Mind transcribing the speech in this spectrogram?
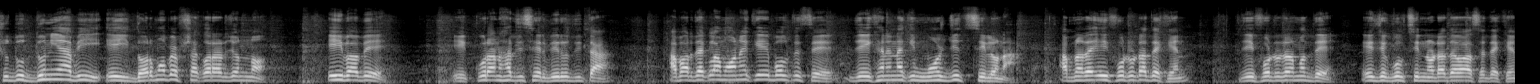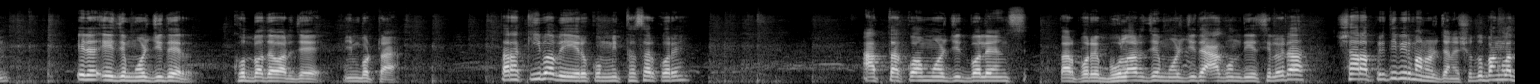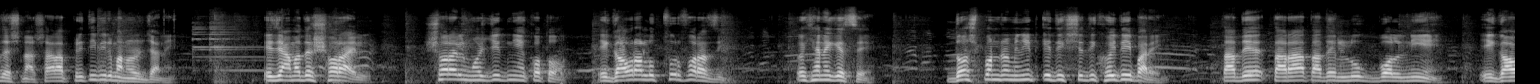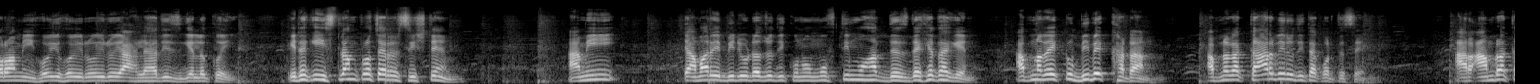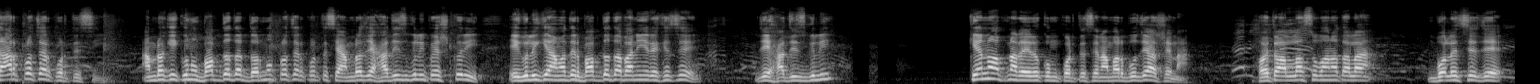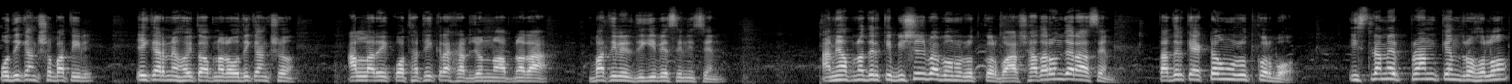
শুধু দুনিয়াবি এই ধর্ম ব্যবসা করার জন্য এইভাবে এই কোরআন হাদিসের বিরোধিতা? আবার দেখলাম অনেকে বলতেছে যে এখানে নাকি মসজিদ ছিল না। আপনারা এই ফটোটা দেখেন। যে এই ফটোটার মধ্যে এই যে গুলচিহ্নটা দেওয়া আছে, দেখেন। এটা এই যে মসজিদের খুতবা দেওয়ার যে ইম্বরটা তারা কীভাবে এরকম মিথ্যাচার করে? আত্মা কম মসজিদ বলেন, তারপরে ভোলার যে মসজিদে আগুন দিয়েছিল, এটা সারা পৃথিবীর মানুষ জানে, শুধু বাংলাদেশ না, সারা পৃথিবীর মানুষ জানে। এই যে আমাদের সরাইল সরাইল মসজিদ নিয়ে কত? এই গাওরা লুৎফুর ফরাজি, ওইখানে গেছে। দশ পনেরো মিনিট এদিক সেদিক হইতেই পারে। তাদের, তারা তাদের লোক বল নিয়ে এই গাওরামি, হই হই রই রই আহলে হাদিস গেল কই? এটা কি ইসলাম প্রচারের সিস্টেম? আমি আমার এই ভিডিওটা যদি কোনো মুফতি মুহাদ্দেশ দেখে থাকেন, আপনারা একটু বিবেক খাটান। আপনারা কার বিরোধিতা করতেছেন? আর আমরা কার প্রচার করতেছি? আমরা কি কোনো বাপদাদার ধর্ম প্রচার করতেছি? আমরা যে হাদিসগুলি পেশ করি, এগুলি কি আমাদের বাপদাদা বানিয়ে রেখেছে? যে হাদিসগুলি? কেন আপনারা এরকম করতেছেন? আমার বুঝে আসে না। হয়তো আল্লাহ সুবাহতালা বলেছে যে অধিকাংশ বাতিল। এই কারণে হয়তো আপনারা অধিকাংশ আল্লাহর এই কথা ঠিক রাখার জন্য আপনারা বাতিলের দিকে বেছে নিছেন। আমি আপনাদেরকে বিশেষভাবে অনুরোধ করব, আর সাধারণ যারা আছেন, তাদেরকে একটা অনুরোধ করব। ইসলামের প্রাণকেন্দ্র হলো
